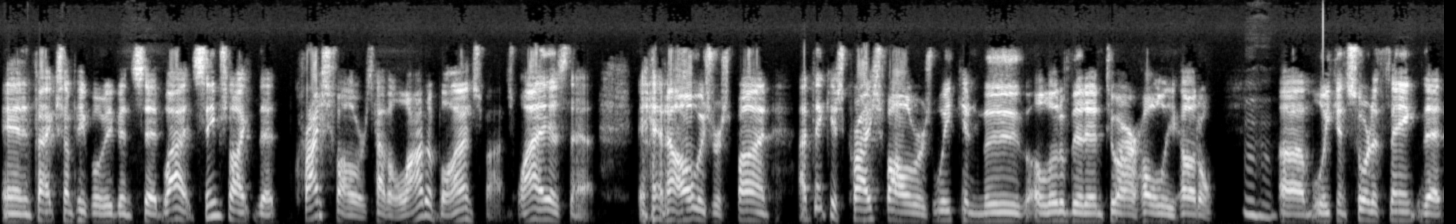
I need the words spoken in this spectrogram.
And in fact, some people have even said, "Why it seems like that Christ followers have a lot of blind spots. Why is that? And I always respond, I think as Christ followers, we can move a little bit into our holy huddle. Mm-hmm. Um, we can sort of think that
